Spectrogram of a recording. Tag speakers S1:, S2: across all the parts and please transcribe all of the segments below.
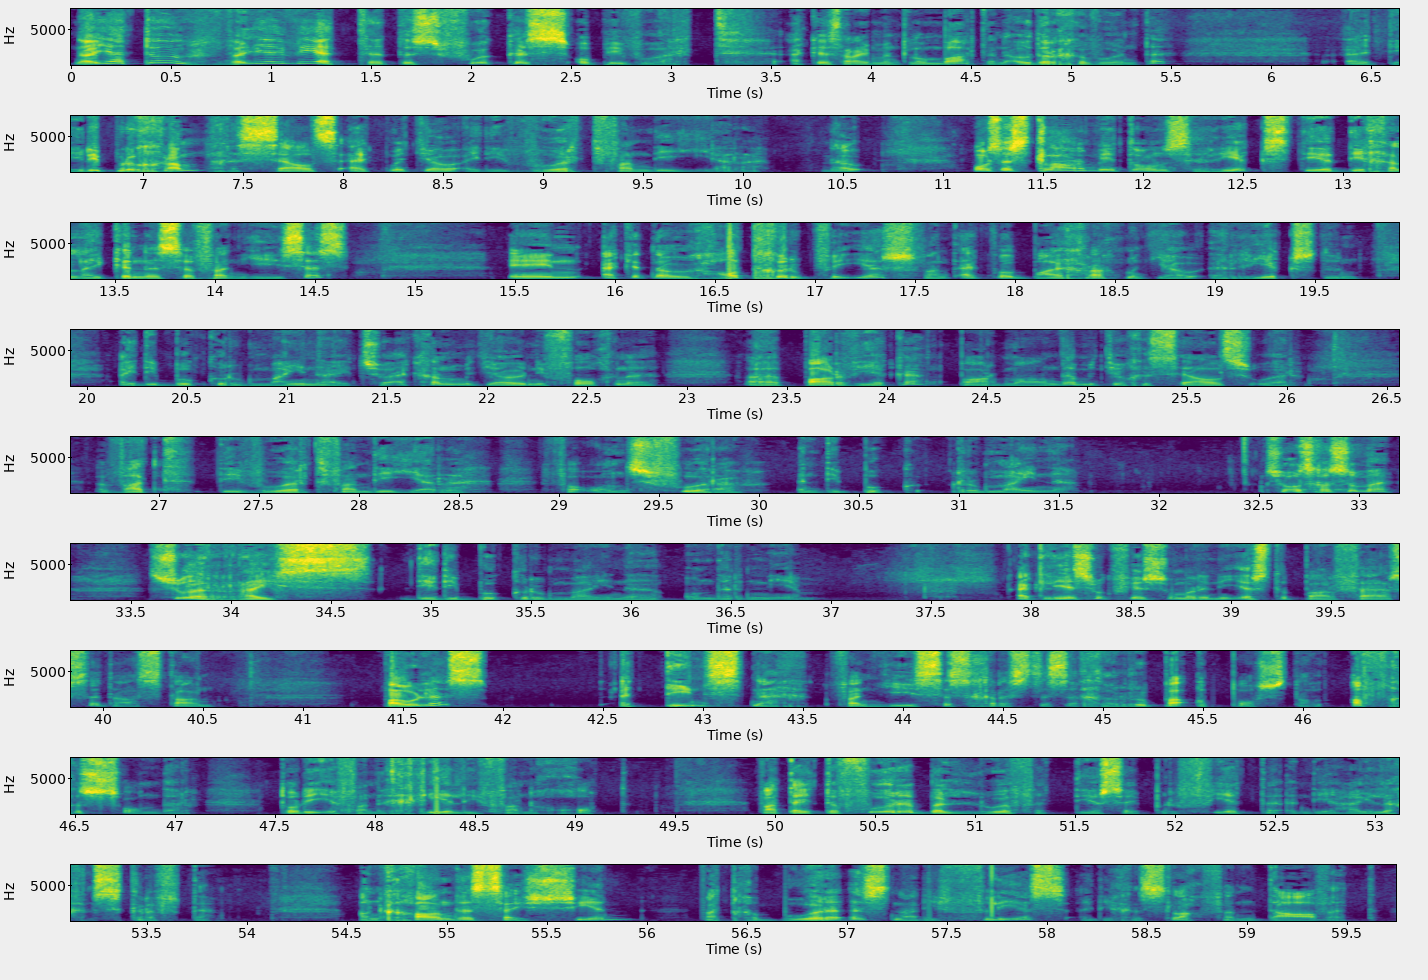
S1: Nou ja toe, wil jy weet, dit is fokus op die woord. Ek is Raymond Lombard en ouer gewoonte. Uit hierdie program gesels ek met jou uit die woord van die Here. Nou, ons is klaar met ons reeks deur die gelykenisse van Jesus. En ek het nou halt geroep vir eers want ek wil baie graag met jou 'n reeks doen uit die boek Romeine uit. So ek gaan met jou in die volgende uh, paar weke, paar maande met jou gesels oor wat die woord van die Here vir ons voorhou in die boek Romeine. So ons gaan sommer so reis deur die boek Romeine onderneem. Ek lees ook vir jou sommer in die eerste paar verse, daar staan Paulus 'n dienskneg van Jesus Christus, 'n geroepe apostel, afgesonder tot die evangelie van God wat hy tevore beloof het deur sy profete in die heilige skrifte aangaande sy seun wat gebore is na die vlees uit die geslag van Dawid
